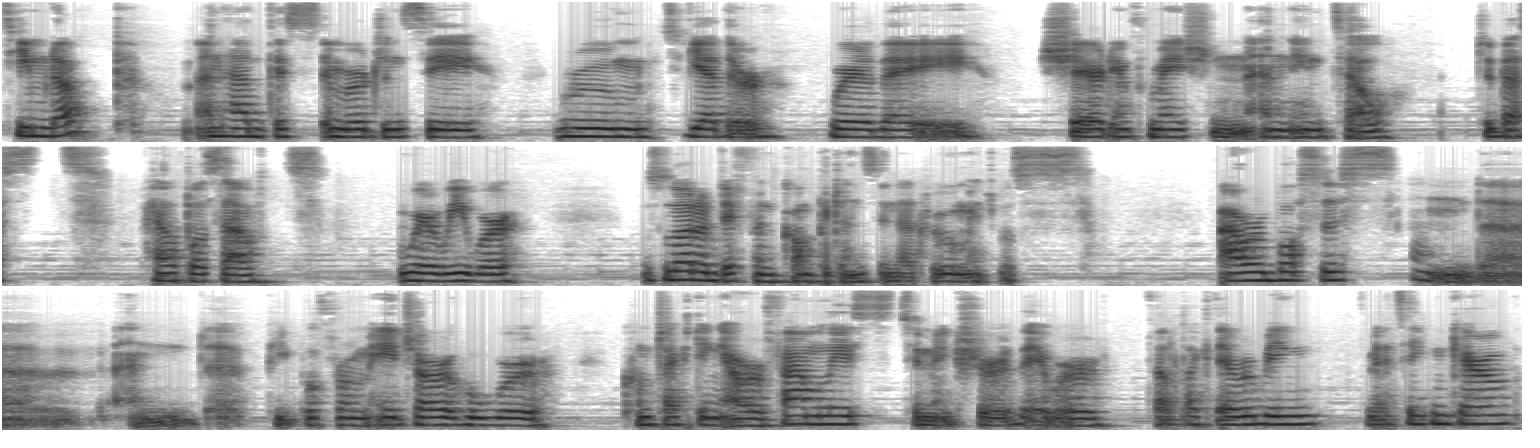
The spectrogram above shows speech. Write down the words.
teamed up and had this emergency room together where they shared information and intel to best help us out where we were. There was a lot of different competence in that room. It was our bosses and uh, and uh, people from HR who were contacting our families to make sure they were felt like they were being taken care of.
